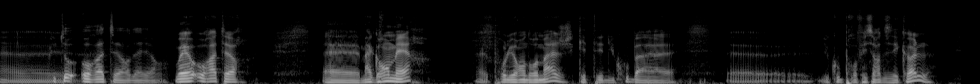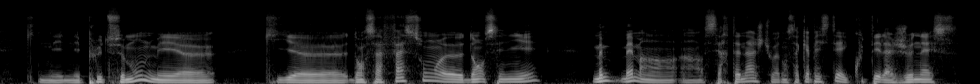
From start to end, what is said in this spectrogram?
Euh, Plutôt orateur d'ailleurs. Ouais, orateur. Euh, ma grand-mère, pour lui rendre hommage, qui était du coup, bah, du coup professeur des écoles, qui n'est plus de ce monde, mais qui, dans sa façon d'enseigner, même, même un, certain âge, tu vois, dans sa capacité à écouter la jeunesse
